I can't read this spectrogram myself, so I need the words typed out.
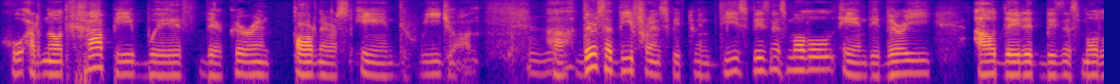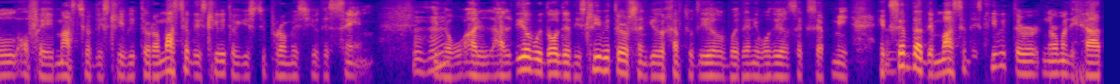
who are not happy with their current partners in the region. Mm-hmm. Uh, there's a difference between this business model and the very outdated business model of a master distributor. A master distributor used to promise you the same. Mm-hmm. You know, I'll, I'll, deal with all the distributors and you don't have to deal with anybody else except me. Except mm-hmm. that the master distributor normally had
